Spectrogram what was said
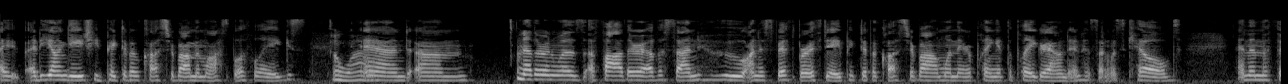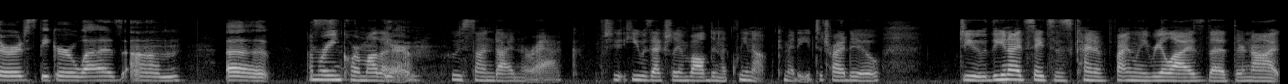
I, at a young age he'd picked up a cluster bomb and lost both legs. Oh, wow. And um, another one was a father of a son who, on his fifth birthday, picked up a cluster bomb when they were playing at the playground, and his son was killed. And then the third speaker was um, a a Marine Corps mother Yeah. whose son died in Iraq. She, he was actually involved in a cleanup committee to try to do. The United States has kind of finally realized that they're not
